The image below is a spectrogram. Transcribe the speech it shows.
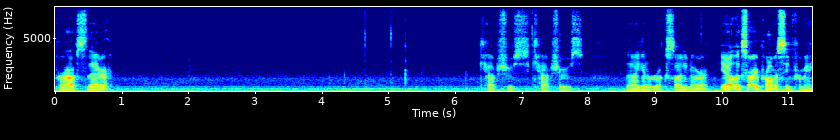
Perhaps there? Captures, captures. Then I get a rook sliding over. Yeah, it looks very promising for me.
